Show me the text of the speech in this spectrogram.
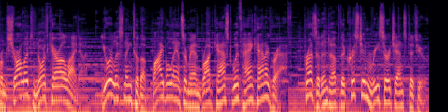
From Charlotte, North Carolina, you're listening to the Bible Answer Man broadcast with Hank Hanegraaff, president of the Christian Research Institute.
